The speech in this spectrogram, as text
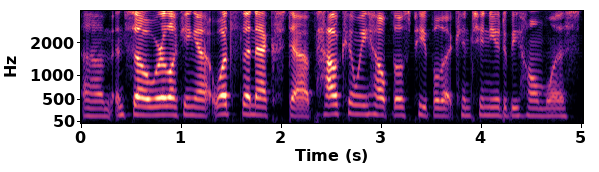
um, and so we're looking at what's the next step. How can we help those people that continue to be homeless?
